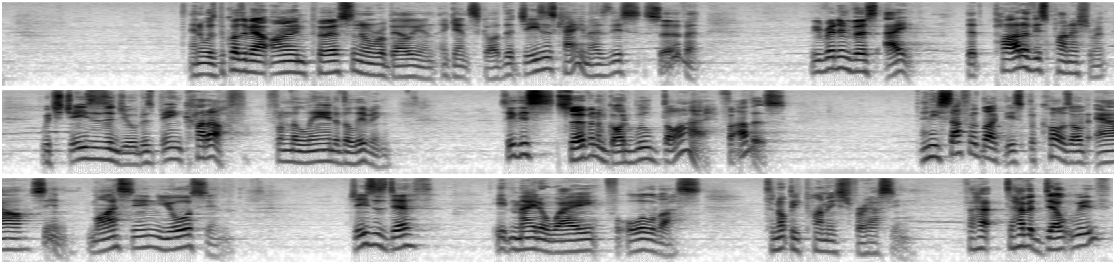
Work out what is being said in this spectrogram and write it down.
And it was because of our own personal rebellion against God that Jesus came as this servant. We read in verse 8 that part of this punishment which Jesus endured was being cut off from the land of the living. See, this servant of God will die for others. And he suffered like this because of our sin my sin, your sin. Jesus' death, it made a way for all of us to not be punished for our sin, for ha- to have it dealt with,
